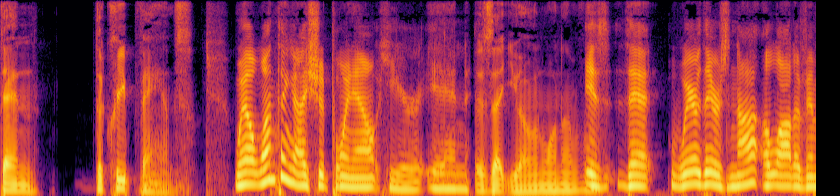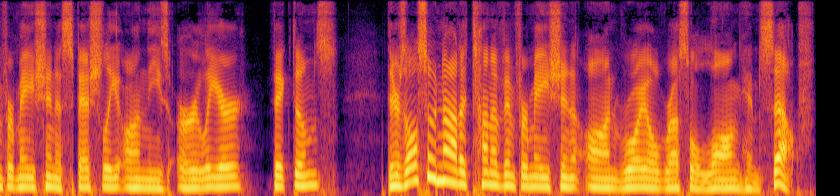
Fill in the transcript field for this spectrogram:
than the creep vans. Well, one thing I should point out here in Is that you own one of them? is that where there's not a lot of information, especially on these earlier victims, there's also not a ton of information on Royal Russell Long himself.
